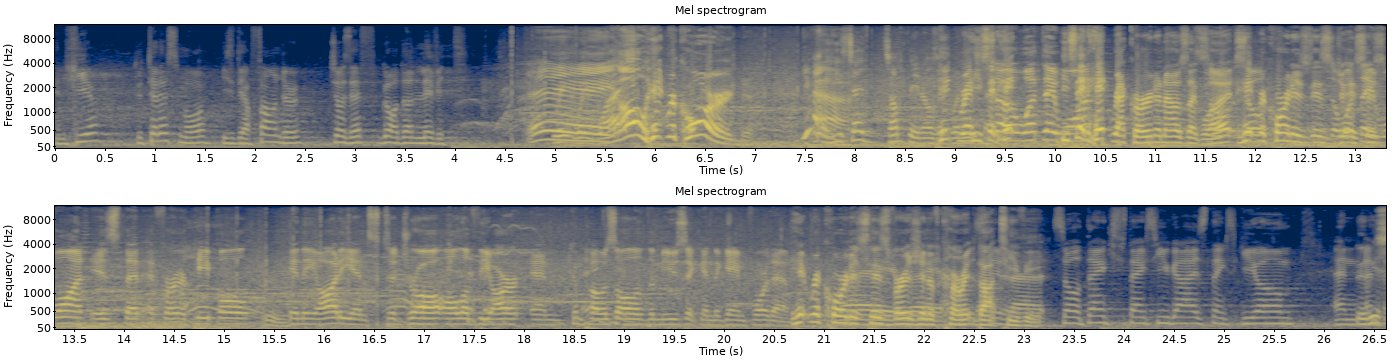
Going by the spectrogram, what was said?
And here, to tell us more, is their founder, Joseph Gordon-Levitt. Hey! what? Oh, hit record. Yeah, Yeah, he said something. I was hit. like, what he said So hit, what they he said hit record, and I was like, So- what? so- hit record is is So what is- they is- want is that for people hmm. in the audience to draw all of the art and compose all of the music in the game for them. Hit record is his version right. of current.tv. that. So thanks, thanks to you guys. Thanks Guillaume. And, and Ubisoft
